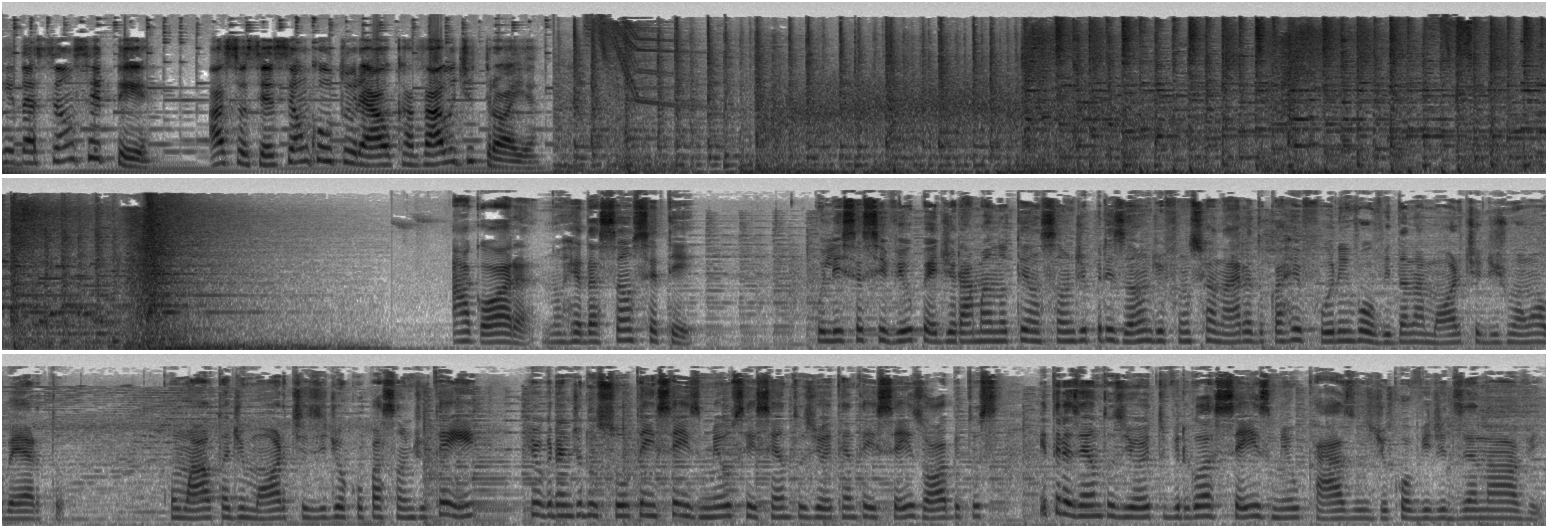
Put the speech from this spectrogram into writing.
Redação CT Associação Cultural Cavalo de Troia. Agora, no Redação CT. Polícia Civil pedirá manutenção de prisão de funcionária do Carrefour envolvida na morte de João Alberto. Com alta de mortes e de ocupação de UTI, Rio Grande do Sul tem 6.686 óbitos e 308,6 mil casos de Covid-19.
